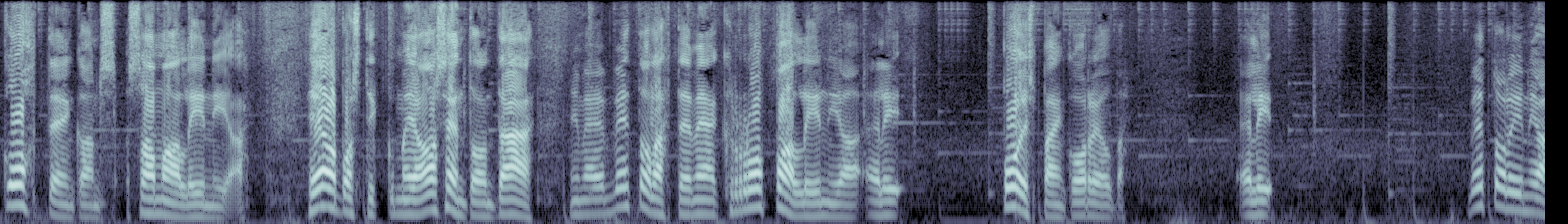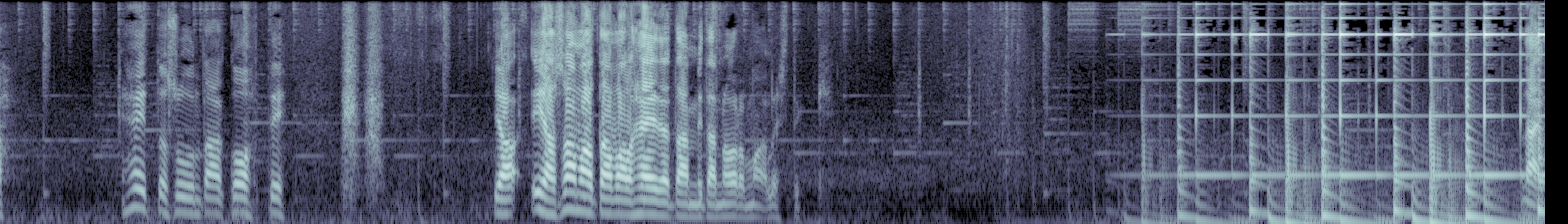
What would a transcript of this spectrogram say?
kohteen kanssa samaa linjaa. Helposti kun meidän asento on tää, niin meidän veto lähtee meidän kropan linjaa, eli poispäin korilta. Eli vetolinja heittosuuntaa kohti ja ihan samalla tavalla heitetään mitä normaalistikin. Näin.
